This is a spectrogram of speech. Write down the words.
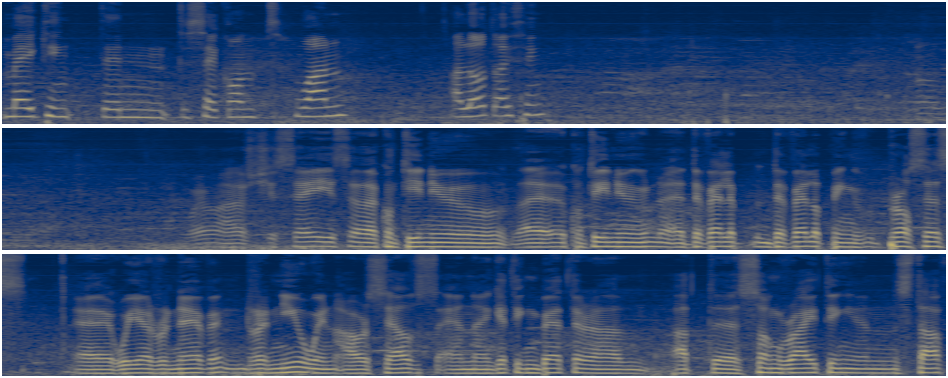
making the, the second one a lot, I think. Well, as you say, it's a continue, uh, continuing uh, develop, developing process. Uh, we are renewing, renewing ourselves and uh, getting better at songwriting and stuff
